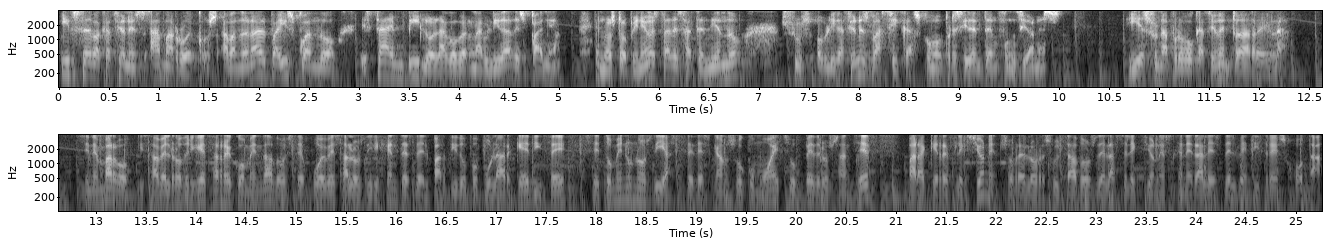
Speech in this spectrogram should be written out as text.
Irse de vacaciones a Marruecos, abandonar el país cuando está en vilo la gobernabilidad de España, en nuestra opinión está desatendiendo sus obligaciones básicas como presidente en funciones. Y es una provocación en toda regla. Sin embargo, Isabel Rodríguez ha recomendado este jueves a los dirigentes del Partido Popular que, dice, se tomen unos días de descanso como ha hecho Pedro Sánchez para que reflexionen sobre los resultados de las elecciones generales del 23J.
